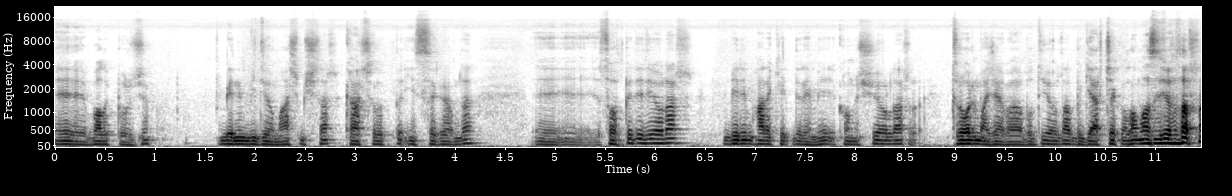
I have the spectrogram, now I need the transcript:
e, Balık Burcu. Benim videomu açmışlar. Karşılıklı Instagram'da e, sohbet ediyorlar. Benim hareketlerimi konuşuyorlar. Troll mü acaba bu diyorlar. Bu gerçek olamaz diyorlar.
